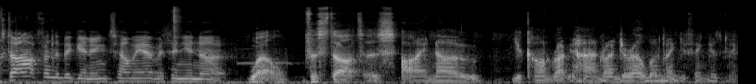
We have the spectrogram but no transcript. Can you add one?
Start from the beginning. Tell me everything you know. Well, for starters, I know you can't wrap your hand around your elbow and make your fingers meet.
